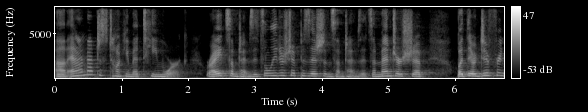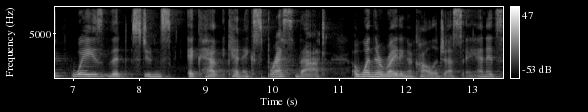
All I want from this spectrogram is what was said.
Um, and I'm not just talking about teamwork, right? Sometimes it's a leadership position, sometimes it's a mentorship, but there are different ways that students can express that uh, when they're writing a college essay. And it's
